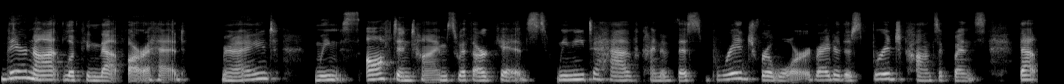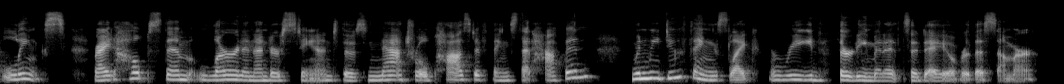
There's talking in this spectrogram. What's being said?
They're not looking that far ahead right? We oftentimes with our kids we need to have kind of this bridge reward right? Or this bridge consequence that links right? Helps them learn and understand those natural positive things that happen when we do things like read 30 minutes a day over the summer,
